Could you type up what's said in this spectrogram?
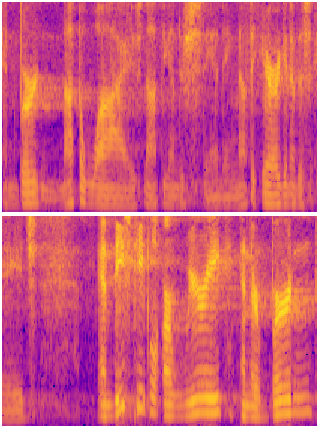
and burdened, not the wise, not the understanding, not the arrogant of this age. And these people are weary and they're burdened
